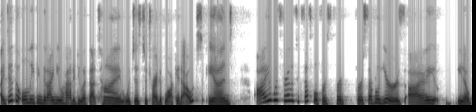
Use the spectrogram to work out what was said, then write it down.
I did the only thing that I knew how to do at that time, which is to try to block it out. And I was fairly successful for, for, for several years. I, you know,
